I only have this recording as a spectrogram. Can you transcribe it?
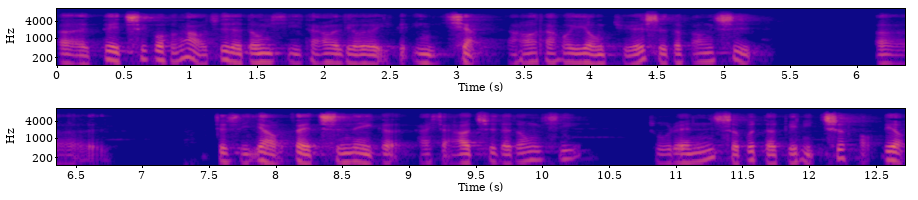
呃，对吃过很好吃的东西，它会留有一个印象，然后它会用绝食的方式，呃，就是要再吃那个它想要吃的东西，主人舍不得给你吃好料。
